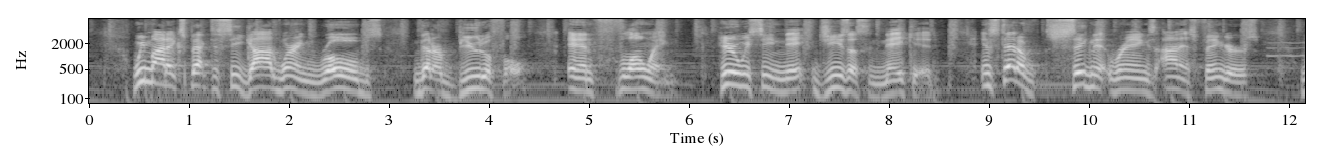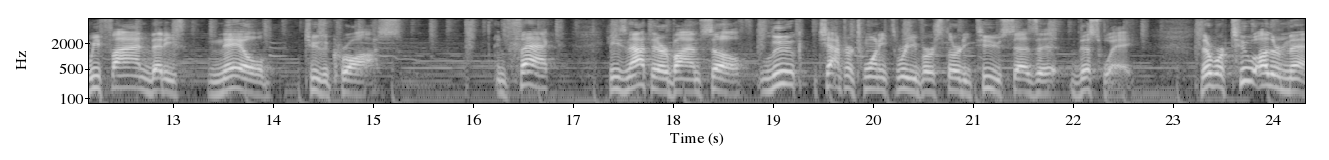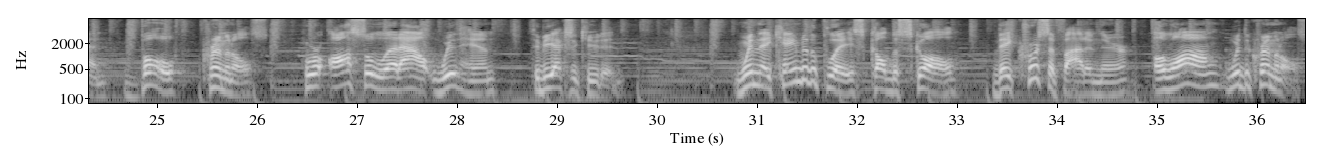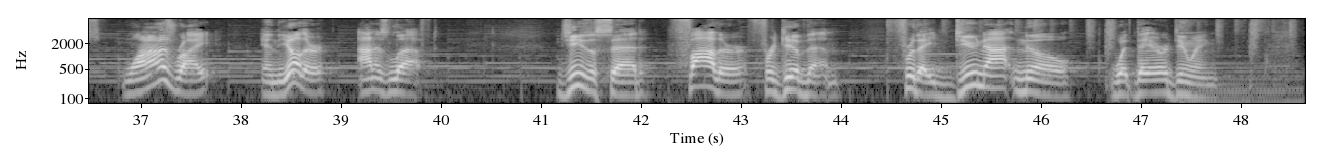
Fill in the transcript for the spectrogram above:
We might expect to see God wearing robes that are beautiful and flowing. Here we see na- Jesus naked. Instead of signet rings on his fingers, we find that he's nailed to the cross. In fact, he's not there by himself. Luke chapter 23, verse 32 says it this way There were two other men, both criminals, who were also let out with him to be executed. When they came to the place called the skull, they crucified him there along with the criminals, one on his right and the other on his left. Jesus said, Father, forgive them, for they do not know what they are doing.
